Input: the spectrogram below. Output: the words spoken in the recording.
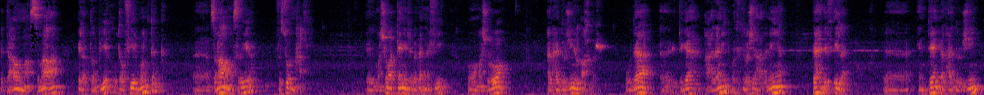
بالتعاون مع الصناعة إلى التطبيق وتوفير منتج آه، صناعة مصرية في السوق المحلي. المشروع الثاني اللي بدأنا فيه هو مشروع الهيدروجين الأخضر وده آه، اتجاه عالمي وتكنولوجيا عالمية تهدف إلى آه، إنتاج الهيدروجين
